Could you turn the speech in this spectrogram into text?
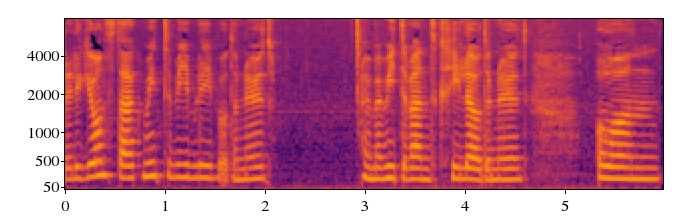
Religionstag mit dabei bleiben oder nicht, wenn wir weiter wollen, killen oder nicht. Und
